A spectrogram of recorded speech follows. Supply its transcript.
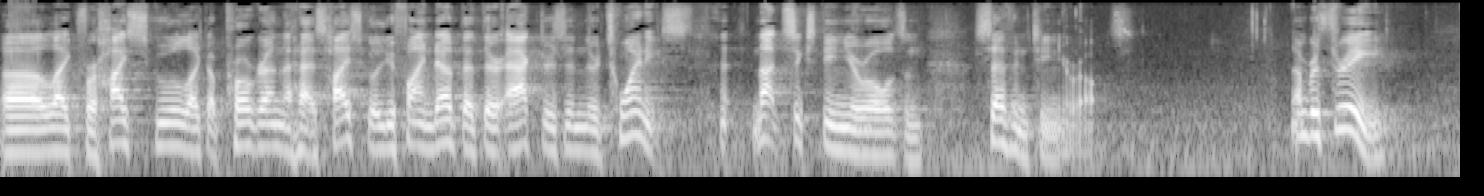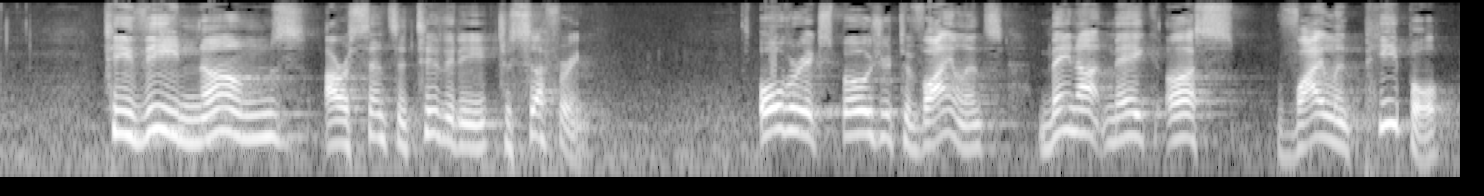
uh, like for high school, like a program that has high school, you find out that they're actors in their 20s, not 16 year olds and 17 year olds. Number three, TV numbs our sensitivity to suffering. Overexposure to violence may not make us violent people,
